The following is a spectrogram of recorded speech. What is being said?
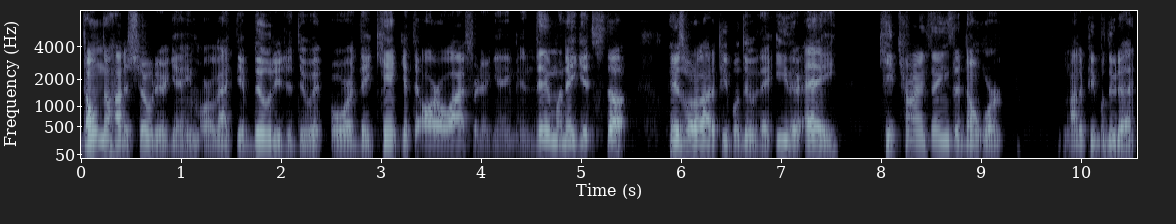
don't know how to show their game, or lack the ability to do it, or they can't get the ROI for their game. And then when they get stuck, here's what a lot of people do. They either A, keep trying things that don't work. A lot of people do that.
